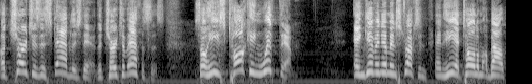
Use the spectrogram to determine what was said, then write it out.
a church is established there, the church of Ephesus. So he's talking with them and giving them instruction. And he had told them about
